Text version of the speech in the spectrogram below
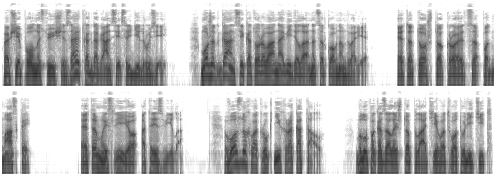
вообще полностью исчезают, когда Ганси среди друзей? Может, Ганси, которого она видела на церковном дворе, это то, что кроется под маской? Эта мысль ее отрезвила. Воздух вокруг них рокотал. Блу показалось, что платье вот-вот улетит.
